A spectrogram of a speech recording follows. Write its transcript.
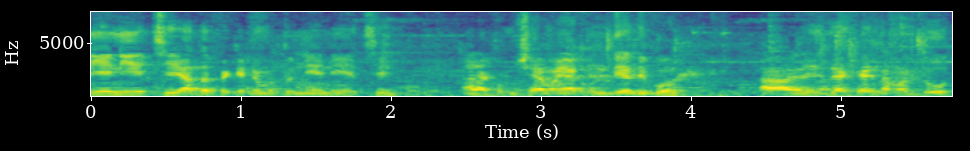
নিয়ে নিয়েছি, আধা প্যাকেটের মতো নিয়ে নিয়েছি। আর এখন শ্যামাই এখন দিয়ে দিব। আর দেখেন আমার দুধ।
